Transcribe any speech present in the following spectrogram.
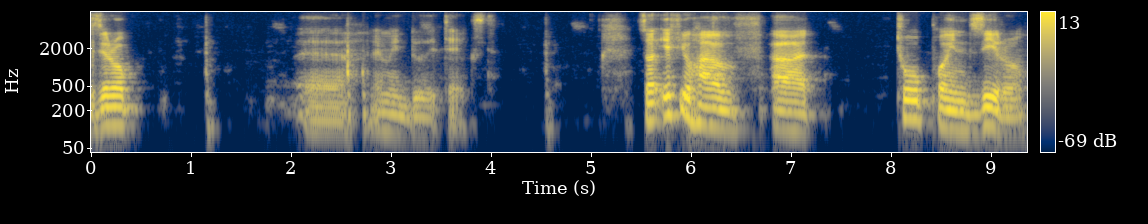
zero, uh, let me do the text. So if you have uh, 2.0,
